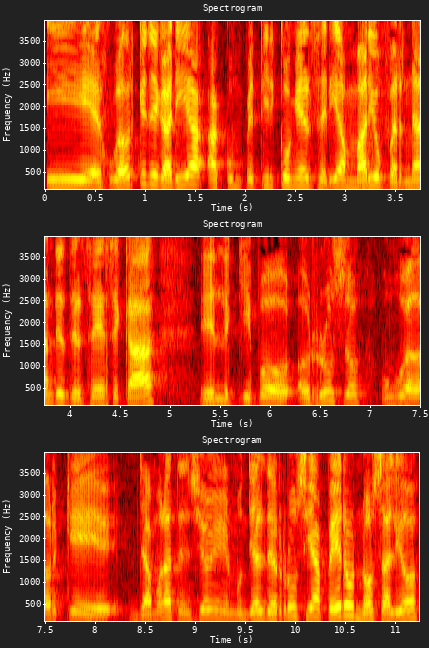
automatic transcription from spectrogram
Y el jugador que llegaría a competir con él sería Mario Fernández del CSKA el equipo ruso, un jugador que llamó la atención en el Mundial de Rusia, pero no salió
